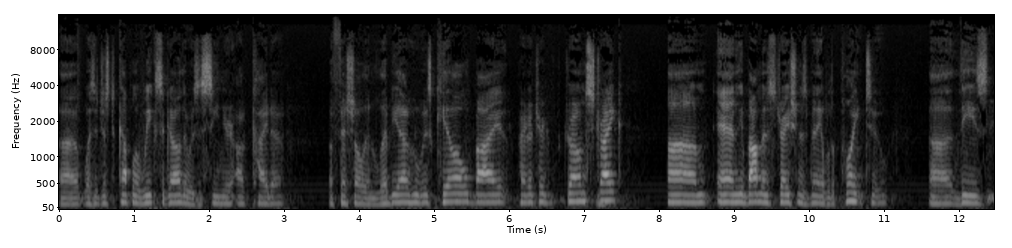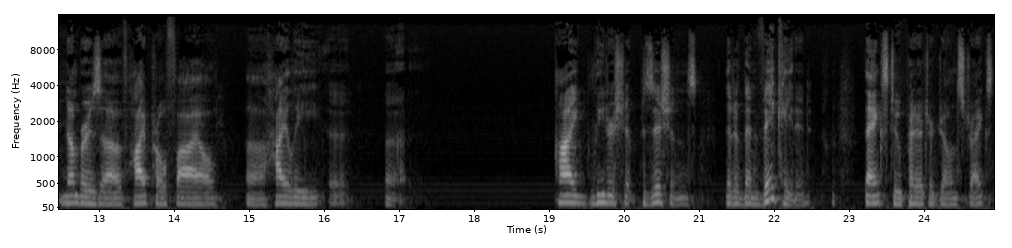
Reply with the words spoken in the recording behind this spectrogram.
Uh, was it just a couple of weeks ago? There was a senior Al Qaeda official in Libya who was killed by predator drone strike. Um, and the Obama administration has been able to point to uh, these numbers of high profile, uh, highly uh, uh, high leadership positions that have been vacated thanks to predator drone strikes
